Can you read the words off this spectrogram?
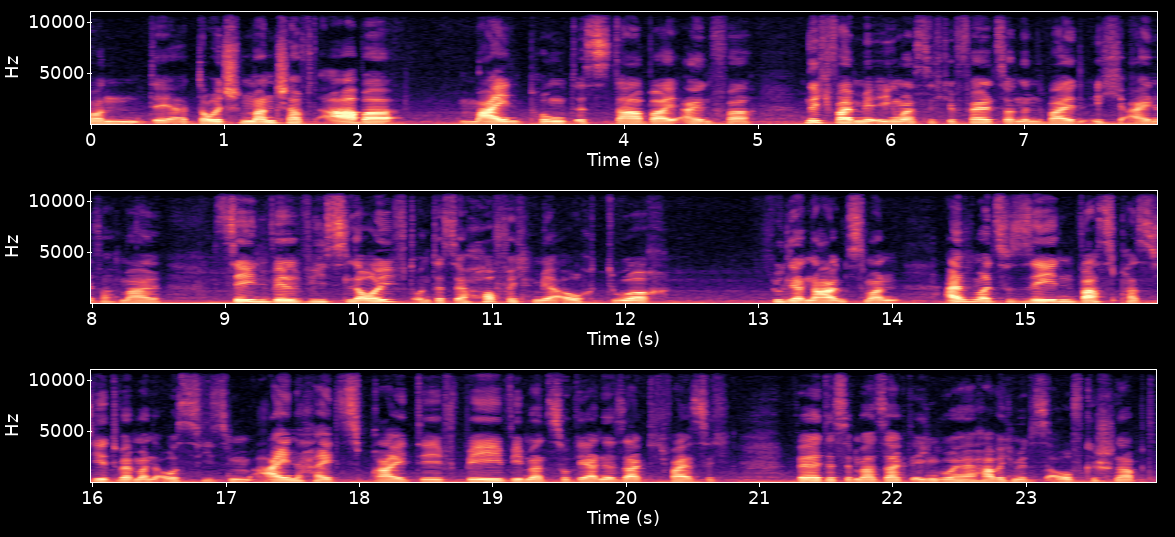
von der deutschen Mannschaft. Aber mein Punkt ist dabei einfach, Nicht, weil mir irgendwas nicht gefällt, sondern weil ich einfach mal sehen will, wie es läuft. Und das erhoffe ich mir auch durch Julian Nagelsmann. Einfach mal zu sehen, was passiert, wenn man aus diesem Einheitsbrei DFB, wie man so gerne sagt, ich weiß nicht, wer das immer sagt, irgendwoher habe ich mir das aufgeschnappt.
